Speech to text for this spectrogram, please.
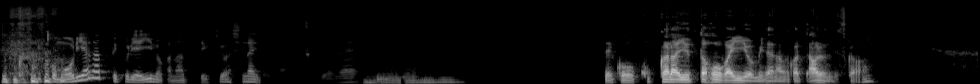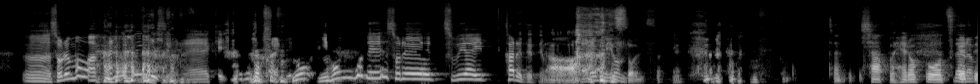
結構盛り上がってくりゃいいのかなっていう気はしないでもないんですけどね。で、こう、こっから言った方がいいよみたいなのとかってあるんですか？うん、それも分かりにくいんですよね。結局日本、日本語でそれつぶやかれてても、誰も読んでそうですよね。シャープヘロクをつけて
